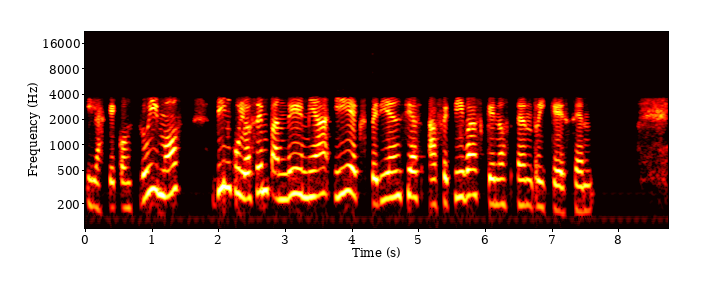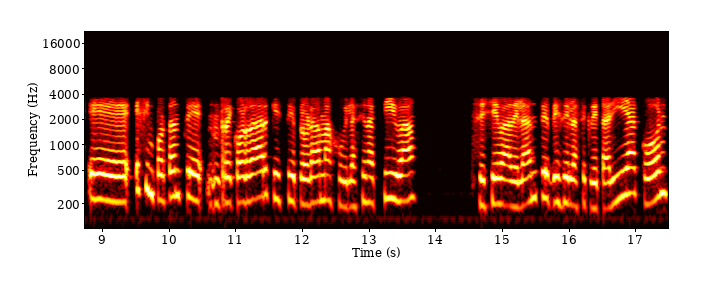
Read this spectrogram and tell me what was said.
y las que construimos, vínculos en pandemia y experiencias afectivas que nos enriquecen. Eh, es importante recordar que este programa Jubilación Activa se lleva adelante desde la Secretaría con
